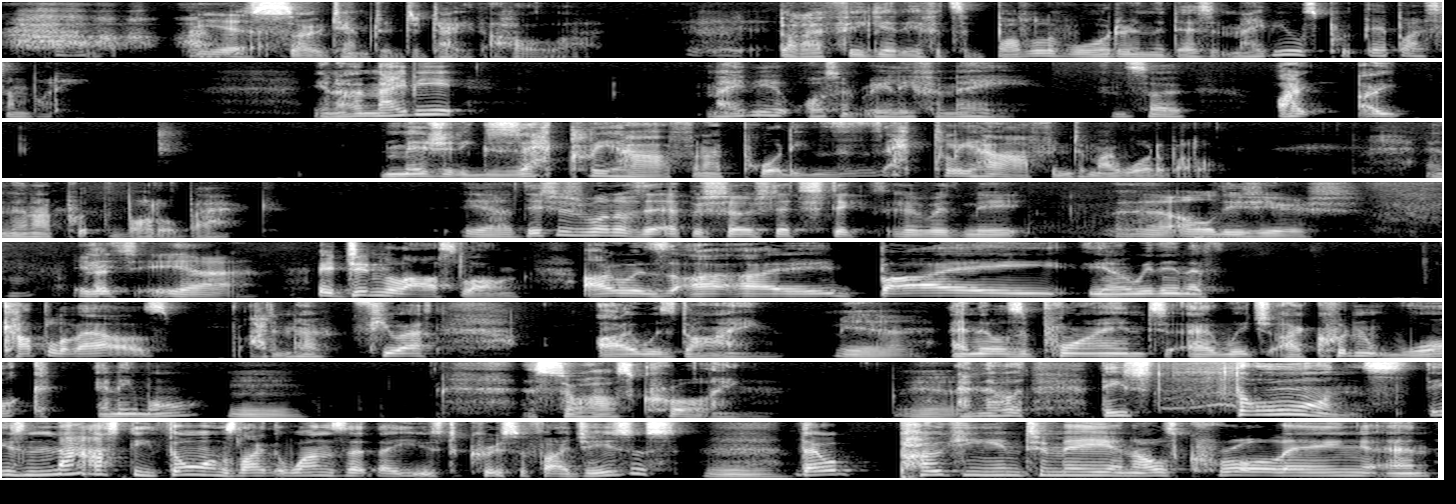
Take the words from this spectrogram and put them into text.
I Yeah. was so tempted to take the whole lot. But I figured if it's a bottle of water in the desert, maybe it was put there by somebody. You know, maybe maybe it wasn't really for me. And so I I measured exactly half and I poured exactly half into my water bottle. And then I put the bottle back. Yeah. This is one of the episodes that stick uh, with me uh, all these years. It is. Yeah. It didn't last long. I was I, I by you know within a couple of hours, I don't know, a few hours, I was dying. Yeah. And there was a point at which I couldn't walk anymore. So I was crawling. Yeah. And there were these thorns, these nasty thorns like the ones that they used to crucify Jesus. Mm. They were poking into me and I was crawling. And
